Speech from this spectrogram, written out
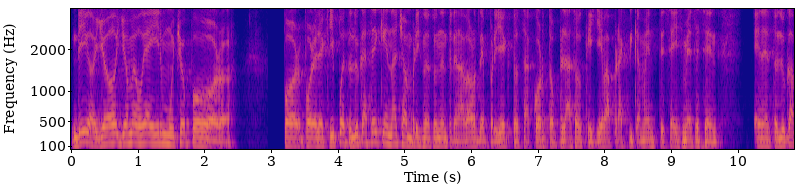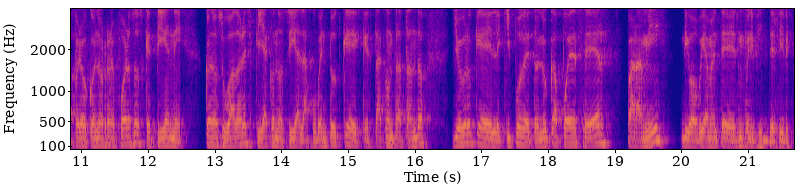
Digo, yo, yo me voy a ir mucho por, por, por el equipo de Toluca. Sé que Nacho Ambriz no es un entrenador de proyectos a corto plazo que lleva prácticamente seis meses en, en el Toluca, pero con los refuerzos que tiene, con los jugadores que ya conocía, la juventud que, que está contratando, yo creo que el equipo de Toluca puede ser, para mí, digo, obviamente es muy difícil decir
